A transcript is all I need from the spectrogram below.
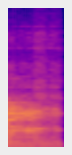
be.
